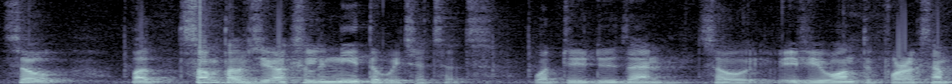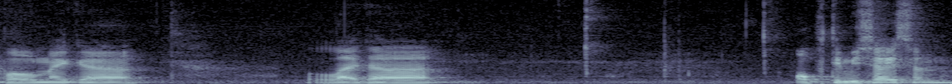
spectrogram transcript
So but sometimes you actually need the widget sets. What do you do then? So if you want to for example make a like a optimization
